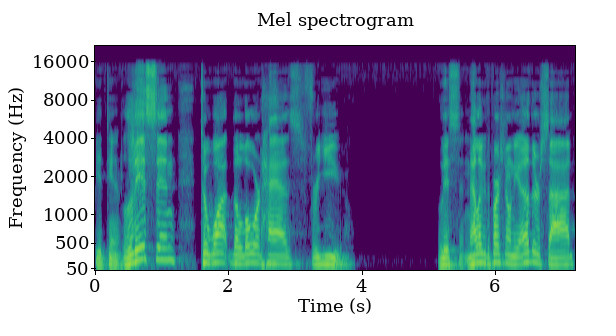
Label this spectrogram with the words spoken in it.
Be attentive. Listen to what the Lord has for you. Listen. Now look at the person on the other side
